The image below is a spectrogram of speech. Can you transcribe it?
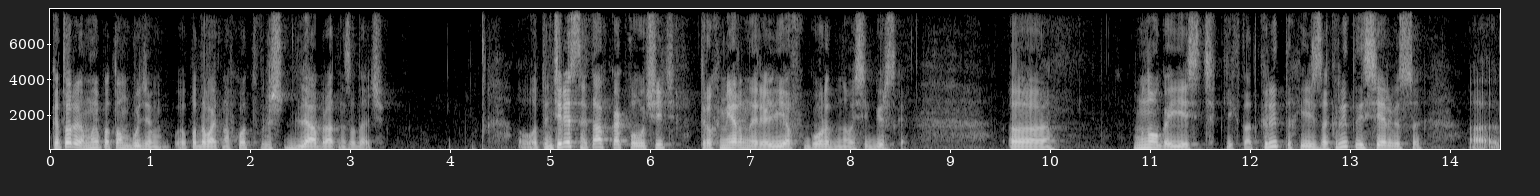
которые мы потом будем э, подавать на вход для обратной задачи. Вот. Интересный этап, как получить трехмерный рельеф города Новосибирска. Э, много есть каких-то открытых, есть закрытые сервисы. то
